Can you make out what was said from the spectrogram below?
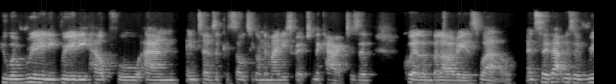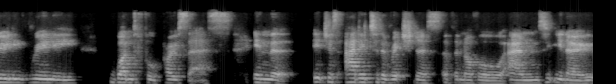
who were really, really helpful and in terms of consulting on the manuscript and the characters of Quill and Balari as well. And so that was a really, really wonderful process in that it just added to the richness of the novel and, you know,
